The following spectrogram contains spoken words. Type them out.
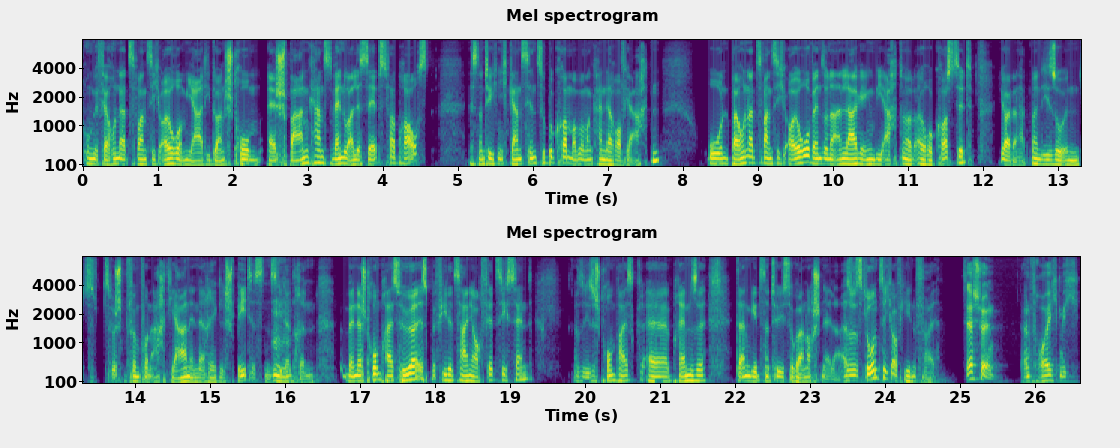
ungefähr 120 Euro im Jahr, die du an Strom äh, sparen kannst, wenn du alles selbst verbrauchst. Ist natürlich nicht ganz hinzubekommen, aber man kann darauf ja achten. Und bei 120 Euro, wenn so eine Anlage irgendwie 800 Euro kostet, ja, dann hat man die so in zwischen fünf und acht Jahren in der Regel spätestens mhm. wieder drin. Wenn der Strompreis höher ist, viele zahlen ja auch 40 Cent, also diese Strompreisbremse, äh, dann geht es natürlich sogar noch schneller. Also es lohnt sich auf jeden Fall. Sehr schön. Dann freue ich mich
